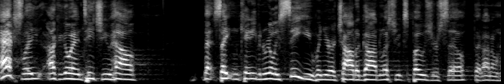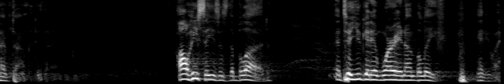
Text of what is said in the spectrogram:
Actually, I could go ahead and teach you how that Satan can't even really see you when you're a child of God unless you expose yourself, but I don't have time to do that. All he sees is the blood until you get in worry and unbelief. anyway,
